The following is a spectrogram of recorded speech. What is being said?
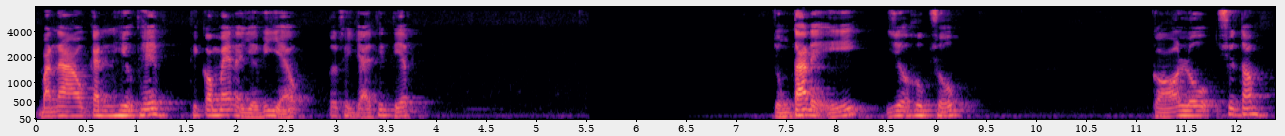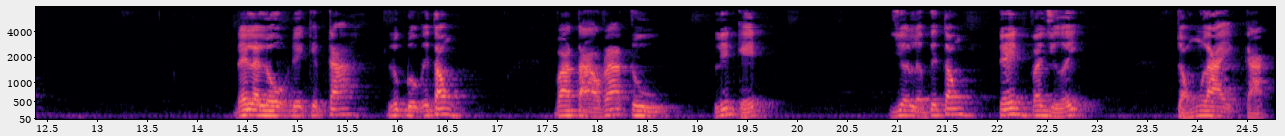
Bạn nào cần hiểu thêm thì comment ở dưới video tôi sẽ giải thích tiếp. Chúng ta để ý giữa hộp xốp có lỗ xuyên tâm. Đây là lỗ để kiểm tra lúc đổ bê tông và tạo ra trụ liên kết giữa lớp bê tông trên và dưới, chống lại các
